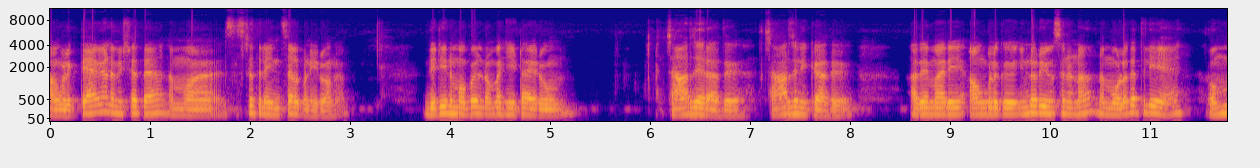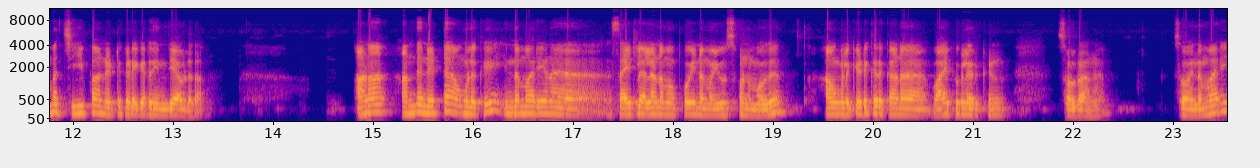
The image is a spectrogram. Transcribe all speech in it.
அவங்களுக்கு தேவையான விஷயத்த நம்ம சிஸ்டத்தில் இன்ஸ்டால் பண்ணிடுவாங்க. திடீர்னு மொபைல் ரொம்ப ஹீட் ஆயிரும். சார்ஜ் ஏறாது சார்ஜ் நிற்காது அதே மாதிரி அவங்களுக்கு இன்னொரு யூஸ் என்னன்னா நம்ம உலகத்திலேயே ரொம்ப சீப்பாக நெட்டு கிடைக்கிறது இந்தியாவில் தான் ஆனால் அந்த நெட்டை அவங்களுக்கு இந்த மாதிரியான சைட்லலாம் நம்ம போய் நம்ம யூஸ் பண்ணும்போது அவங்களுக்கு எடுக்கிறதுக்கான வாய்ப்புகள் இருக்குன்னு சொல்கிறாங்க ஸோ இந்த மாதிரி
